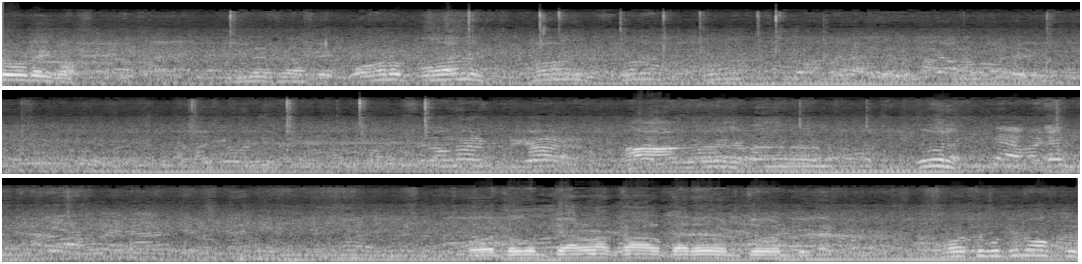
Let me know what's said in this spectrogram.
കൂടെക്കോ പോണ് പോണ് പോത്ത് കുട്ടികളിലൊക്കെ ആൾക്കാർ എടുത്തു കൂട്ടി. നോക്ക്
